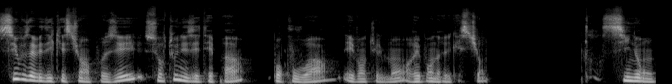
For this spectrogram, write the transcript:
Si vous avez des questions à poser, surtout n'hésitez pas pour pouvoir éventuellement répondre à vos questions. Sinon,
